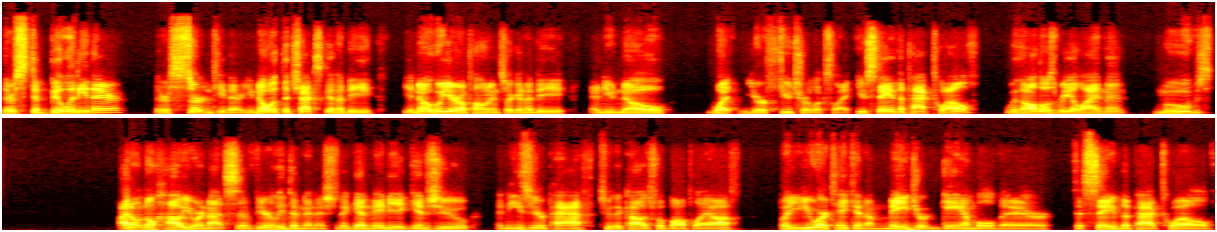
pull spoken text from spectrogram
there's stability there there's certainty there. You know what the check's going to be. You know who your opponents are going to be, and you know what your future looks like. You stay in the Pac 12 with all those realignment moves. I don't know how you are not severely diminished. And again, maybe it gives you an easier path to the college football playoff, but you are taking a major gamble there to save the Pac 12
